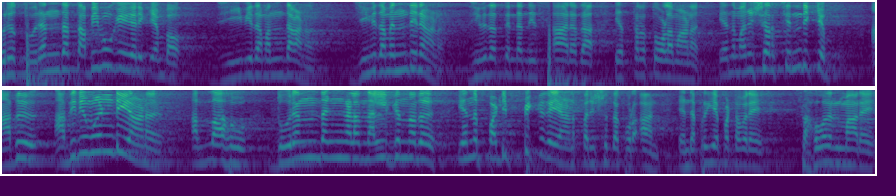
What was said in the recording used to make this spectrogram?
ഒരു ദുരന്തത്തെ അഭിമുഖീകരിക്കുമ്പോൾ ജീവിതം എന്താണ്? ജീവിതം എന്തിനാണ്? ജീവിതത്തിന്റെ നിസ്സാരത എത്രത്തോളമാണ് എന്ന് മനുഷ്യർ ചിന്തിക്കും. അത് അതിനുവേണ്ടിയാണ് അള്ളാഹു ദുരന്തങ്ങളെ നൽകുന്നത് എന്ന് പഠിപ്പിക്കുകയാണ് പരിശുദ്ധ ഖുർആൻ. എന്റെ പ്രിയപ്പെട്ടവരെ സഹോദരന്മാരെ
